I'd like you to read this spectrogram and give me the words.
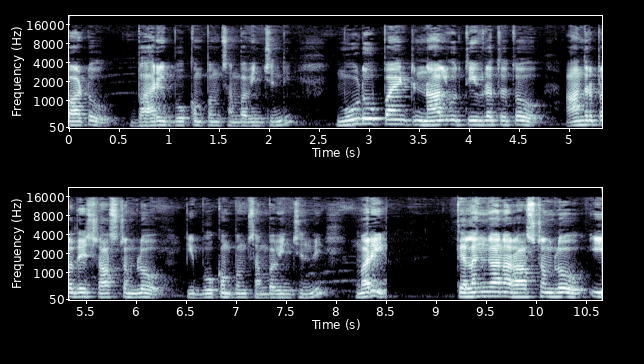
పాటు భారీ భూకంపం సంభవించింది. మూడు పాయింట్ నాలుగు తీవ్రతతో ఆంధ్రప్రదేశ్ రాష్ట్రంలో ఈ భూకంపం సంభవించింది. మరి తెలంగాణ రాష్ట్రంలో ఈ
